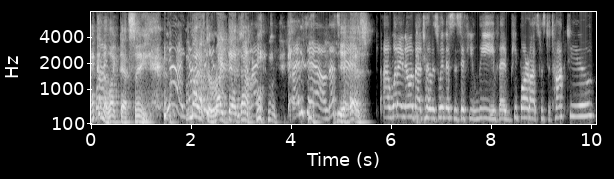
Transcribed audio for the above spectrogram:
I kind of like that saying. Yeah, yeah I might have to write that down. Write, write it down. That's yes. Good. Uh, what I know about Jehovah's Witnesses, is if you leave, then people are not supposed to talk to you.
